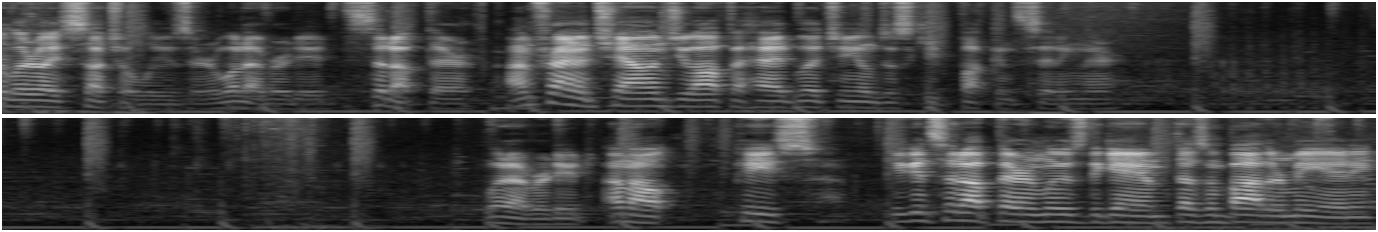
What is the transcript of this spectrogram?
You're literally such a loser. Whatever, dude. Sit up there. I'm trying to challenge you off a head glitch and you'll just keep fucking sitting there. Whatever, dude. I'm out. Peace. You can sit up there and lose the game. Doesn't bother me any.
